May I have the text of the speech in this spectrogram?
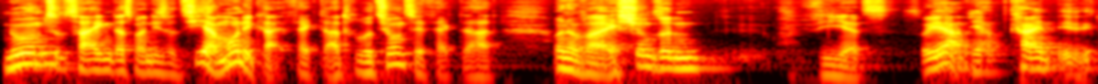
nur um zu zeigen, dass man diese Ziehharmonika-Effekte, Attributionseffekte hat. Und da war ich schon so ein, wie jetzt? So, ja, wir haben kein,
